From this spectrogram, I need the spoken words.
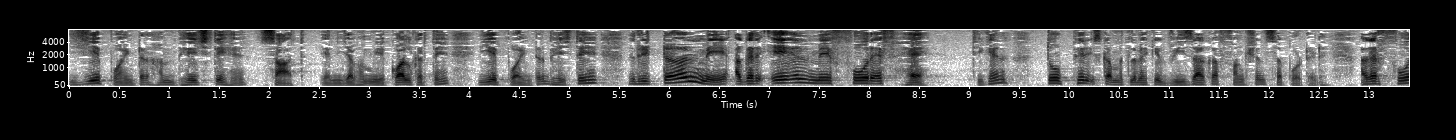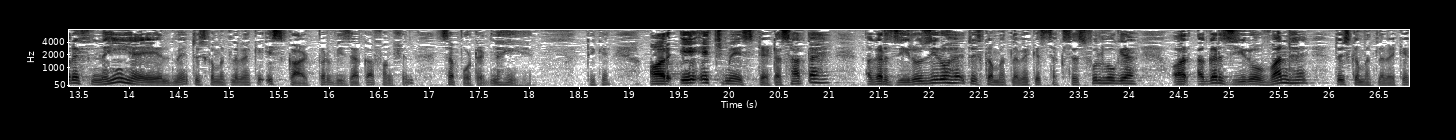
یہ پوائنٹر ہم بھیجتے ہیں ساتھ۔ یعنی جب ہم یہ کال کرتے ہیں، یہ پوائنٹر بھیجتے ہیں۔ ریٹرن میں اگر اے ایل میں فور ایف ہے، ٹھیک ہے نا؟ تو پھر اس کا مطلب ہے کہ ویزا کا فنکشن سپورٹڈ ہے۔ اگر فور ایف نہیں ہے اے ایل میں، تو اس کا مطلب ہے کہ اس کارڈ پر ویزا کا فنکشن سپورٹڈ نہیں ہے۔ ٹھیک ہے؟ اور اے ایچ میں اسٹیٹس آتا ہے۔ اگر زیرو زیرو ہے، تو اس کا مطلب ہے کہ سکسیسفل ہو گیا ہے۔ اور اگر زیرو ون ہے، تو اس کا مطلب ہے کہ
